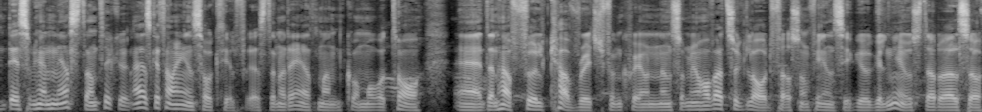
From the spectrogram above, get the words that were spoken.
det som jag nästan tycker, nej, jag ska ta en sak till förresten och det är att man kommer att ta eh, den här full coverage-funktionen som jag har varit så glad för som finns i Google News där du alltså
